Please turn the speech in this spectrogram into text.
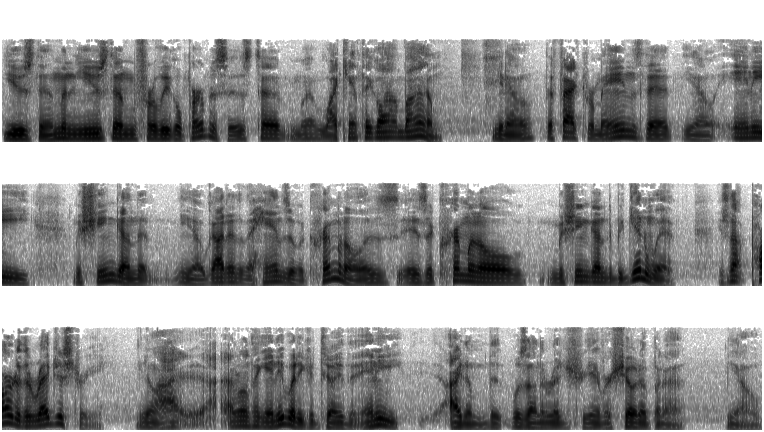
use them and use them for legal purposes? To why can't they go out and buy them? You know, the fact remains that you know any machine gun that you know got into the hands of a criminal is is a criminal machine gun to begin with. It's not part of the registry. You know, I I don't think anybody could tell you that any item that was on the registry ever showed up in a you know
